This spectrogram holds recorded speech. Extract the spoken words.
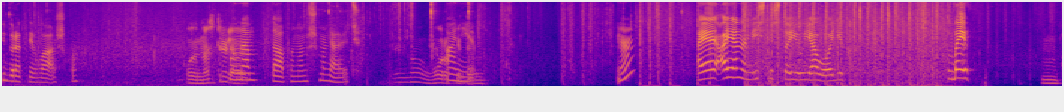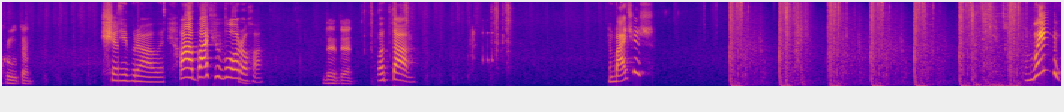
Брати важко. Ой, нас По стріляють. нам, та, по нам шмаляють. Ну, ворог А, ні. іде. А? Я, а я на місці стою, я лодік. Вбив. М, Круто. Що зібрали? А, бачу ворога. Де, де? От там. Бачиш? Вбив!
